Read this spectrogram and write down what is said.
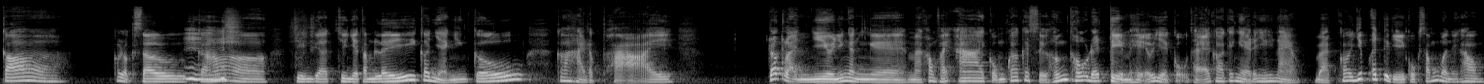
có có luật sư có ờ, chuyên gia chuyên gia tâm lý có nhà nghiên cứu có hài độc thoại. Rất là nhiều những ngành nghề mà không phải ai cũng có cái sự hứng thú để tìm hiểu về cụ thể coi cái nghề đó như thế nào và có giúp ích được gì cuộc sống của mình hay không.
